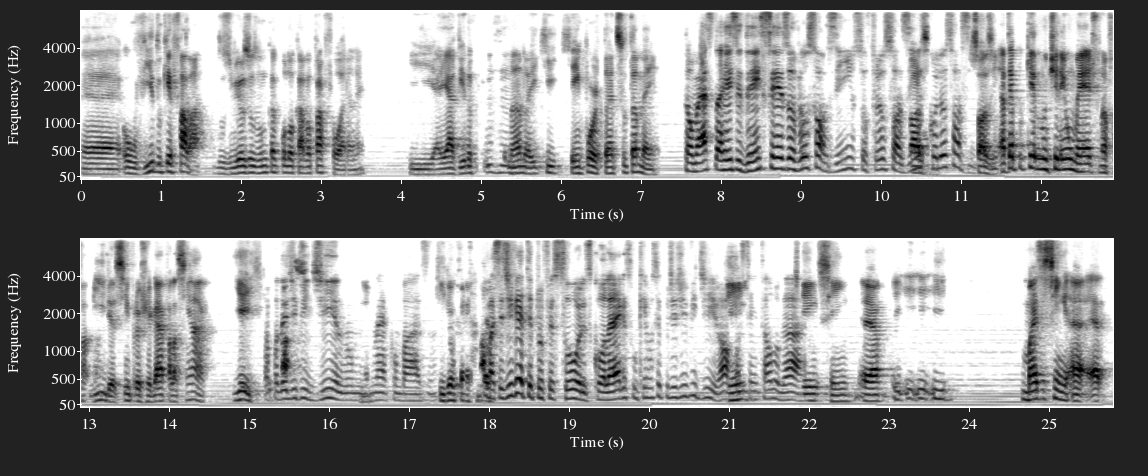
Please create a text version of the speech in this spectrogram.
é, ouvir do que falar. Dos meus eu nunca colocava para fora, né? E aí a vida uhum. ensinando aí que, que, é importante isso também. Então, essa da residência você resolveu sozinho, sofreu sozinho, sozinho, escolheu sozinho. Sozinho. Até porque não tinha nenhum médico na família, assim, para eu chegar e falar assim, ah, e aí? Para poder dividir, é. né, com base. O que, que eu faço? Ah, mas você devia ter professores, colegas com quem você podia dividir. Ó, passei em tal lugar. Sim, sim. É. E, e, e... Mas assim, é, é...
